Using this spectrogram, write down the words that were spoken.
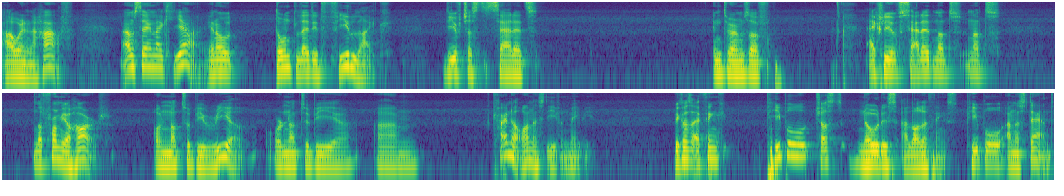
hour and a half. I'm saying like yeah you know don't let it feel like you've just said it in terms of actually you've said it not not not from your heart or not to be real or not to be uh, um, kind of honest even maybe because I think people just notice a lot of things. People understand.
